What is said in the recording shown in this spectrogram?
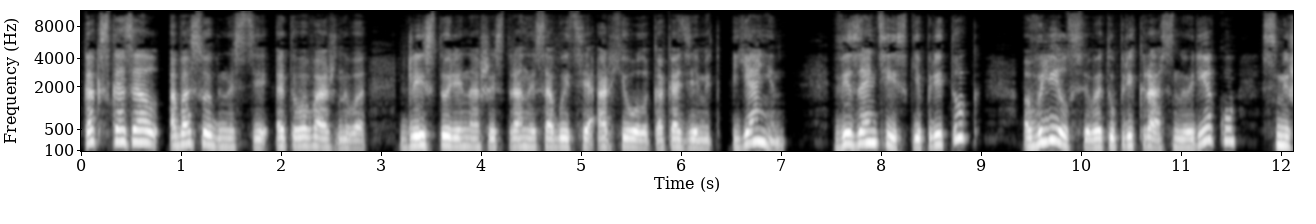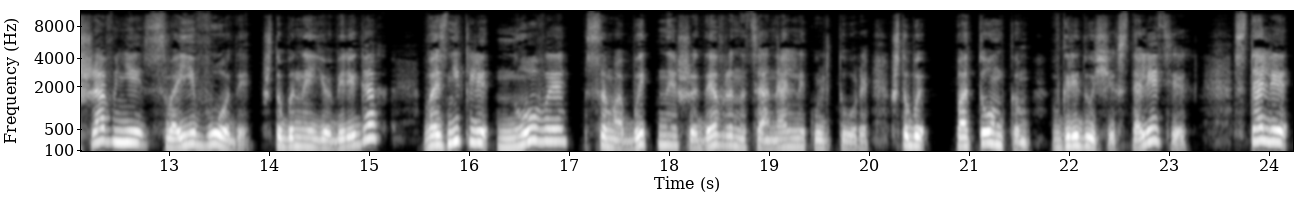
Как сказал об особенности этого важного для истории нашей страны события археолог-академик Янин, византийский приток влился в эту прекрасную реку, смешав в ней свои воды, чтобы на ее берегах возникли новые самобытные шедевры национальной культуры, чтобы потомкам в грядущих столетиях стали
